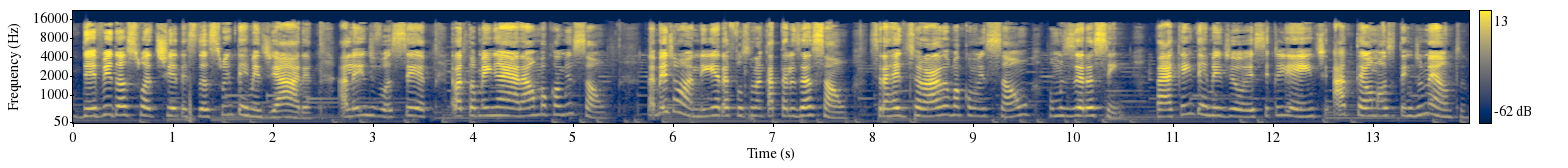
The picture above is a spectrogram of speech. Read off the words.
Devido à sua tia ter sido a sua intermediária, além de você, ela também ganhará uma comissão. Da mesma maneira, funciona a catalisação. Será redicionada uma comissão, vamos dizer assim, para quem intermediou esse cliente até o nosso atendimento.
